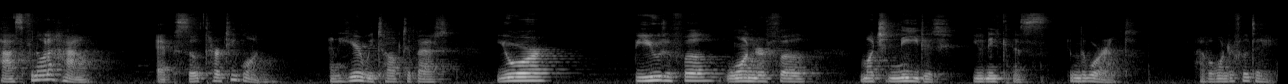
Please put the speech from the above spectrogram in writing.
Ask Finola How, episode 31. And here we talked about your beautiful, wonderful, much needed uniqueness in the world. Have a wonderful day.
